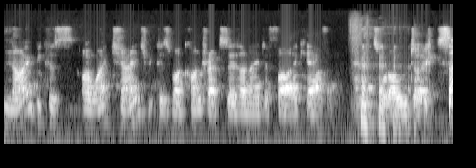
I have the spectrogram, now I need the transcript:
no, because I won't change because my contract says I need to fire Calvin, and that's what I will do. So,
